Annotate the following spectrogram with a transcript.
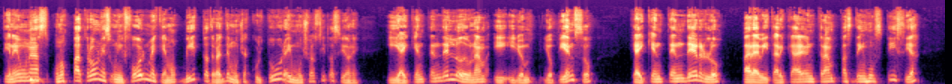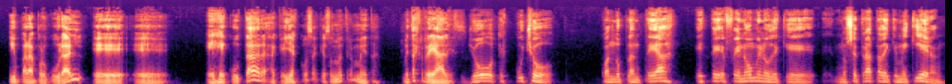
tiene unas, unos patrones uniformes que hemos visto a través de muchas culturas y muchas situaciones. Y hay que entenderlo de una... Y, y yo, yo pienso que hay que entenderlo para evitar caer en trampas de injusticia y para procurar eh, eh, ejecutar aquellas cosas que son nuestras metas, metas reales. Yo te escucho cuando planteas este fenómeno de que no se trata de que me quieran,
